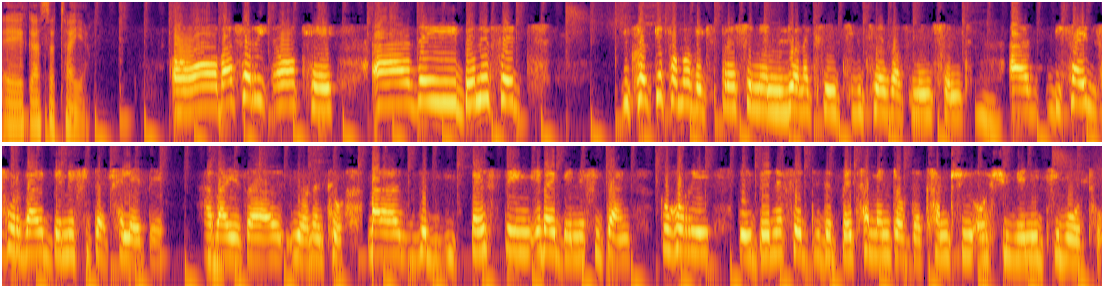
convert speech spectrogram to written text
eh, ka satire? Oh ba very okay. Uh, they benefit because ke form of expression and yona creativity as i've mentioned. Mm. uh, besides gore ba benefita tšhelete ga ba etsa yona ntho. Mara the best thing e ba e benefitang ke gore they benefit the betterment of the country or humanity botho.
